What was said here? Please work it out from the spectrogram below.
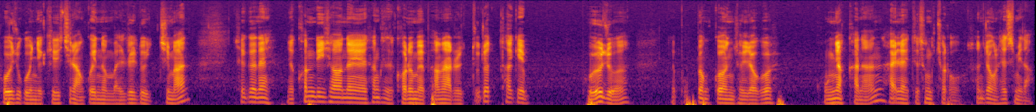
보여주고 이제 기대치를 안고 있는 말들도 있지만 최근에 컨디션의 상승, 걸음의 변화를 뚜렷하게 보여준 복병권 전력을 공략하는 하이라이트 승부처로 선정을 했습니다.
